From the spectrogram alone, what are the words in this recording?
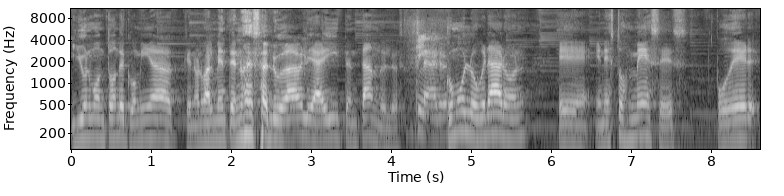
y un montón de comida que normalmente no es saludable ahí tentándolos. Claro. ¿Cómo lograron eh, en estos meses poder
